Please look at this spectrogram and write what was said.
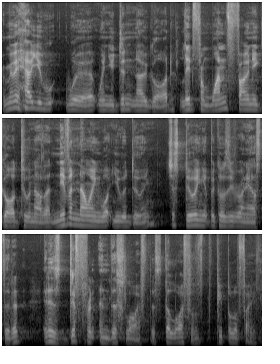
Remember how you were when you didn't know God, led from one phony God to another, never knowing what you were doing, just doing it because everyone else did it. It is different in this life. It's the life of people of faith.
